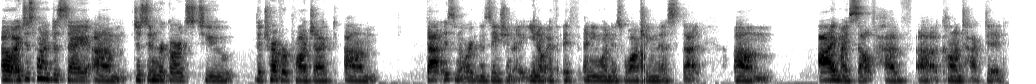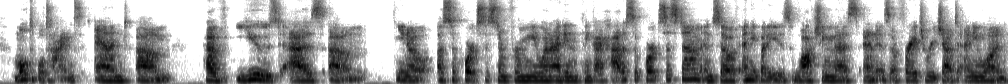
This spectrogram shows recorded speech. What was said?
Oh, I just wanted to say, um, just in regards to the Trevor Project, um, that is an organization, uh, you know, if, if anyone is watching this, that um, I myself have uh, contacted multiple times and um, have used as, um, you know, a support system for me when I didn't think I had a support system. And so if anybody is watching this and is afraid to reach out to anyone,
